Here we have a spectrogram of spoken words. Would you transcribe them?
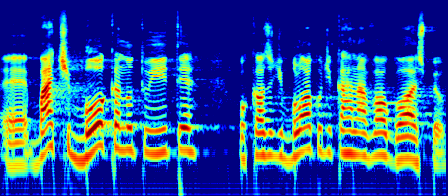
é, bate-boca no Twitter, por causa de bloco de carnaval gospel.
